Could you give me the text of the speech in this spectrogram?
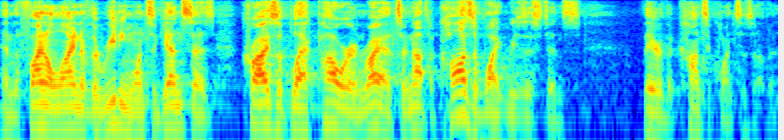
And the final line of the reading once again says cries of black power and riots are not the cause of white resistance, they are the consequences of it.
